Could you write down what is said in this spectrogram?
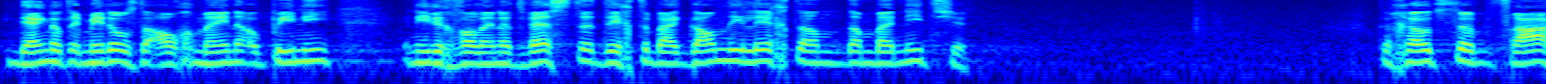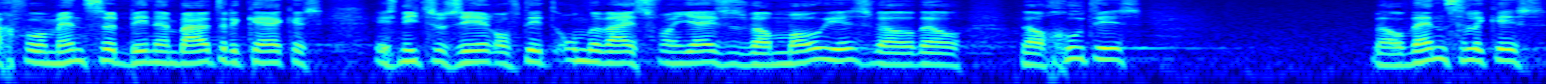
Ik denk dat inmiddels de algemene opinie, in ieder geval in het Westen, dichter bij Gandhi ligt dan, dan bij Nietzsche. De grootste vraag voor mensen binnen en buiten de kerk is, is niet zozeer of dit onderwijs van Jezus wel mooi is, wel, wel, wel goed is, wel wenselijk is.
